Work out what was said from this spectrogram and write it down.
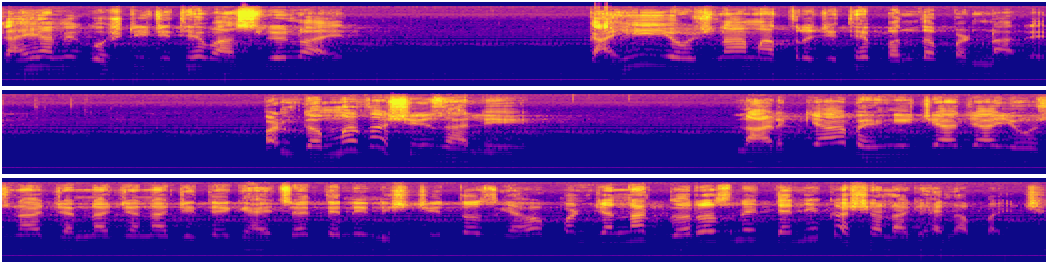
काही आम्ही गोष्टी जिथे वाचलेलो आहेत काही योजना मात्र जिथे बंद पडणार आहेत. पण गंमत अशी झाली लाडक्या बहिणीच्या ज्या योजना ज्यांना ज्यांना जिथे घ्यायचं आहे त्यांनी निश्चितच घ्यावं पण ज्यांना गरज नाही त्यांनी कशाला घ्यायला पाहिजे?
